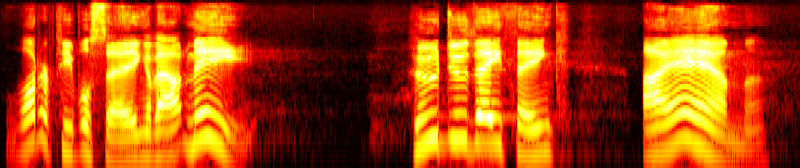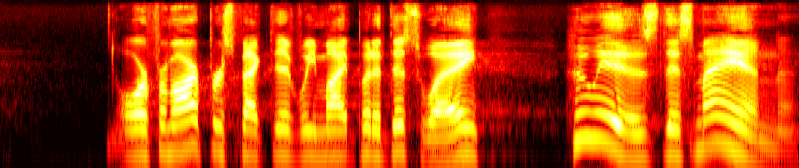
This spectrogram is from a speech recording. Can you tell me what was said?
What are people saying about me? Who do they think I am? Or from our perspective, we might put it this way Who is this man?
